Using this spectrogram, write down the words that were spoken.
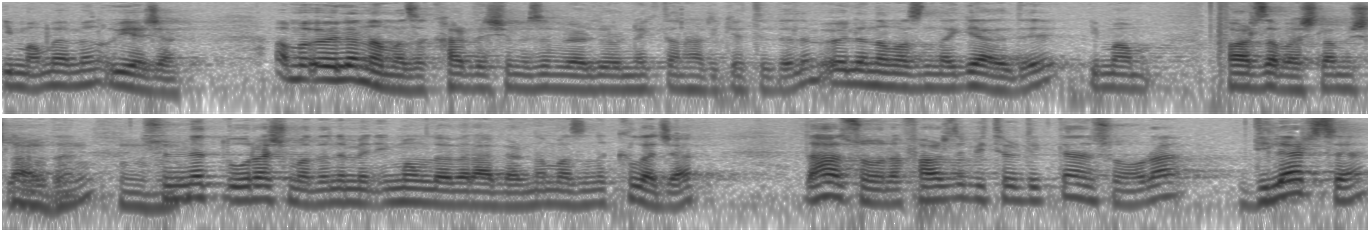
imama hemen uyacak. Ama öğle namazı kardeşimizin verdiği örnekten hareket edelim. Öğle namazında geldi, imam farza başlamışlardı. Sünnetle uğraşmadan hemen imamla beraber namazını kılacak. Daha sonra farzı bitirdikten sonra dilerse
